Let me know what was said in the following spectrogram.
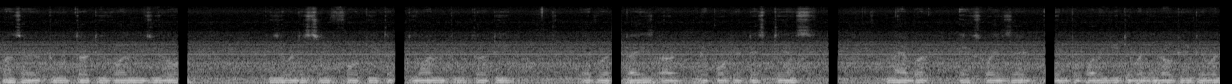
172, 3010. Feasible distance 40, 31 to 30. Advertise or reported distance. Neighbor XYZ in topology table in routing table,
